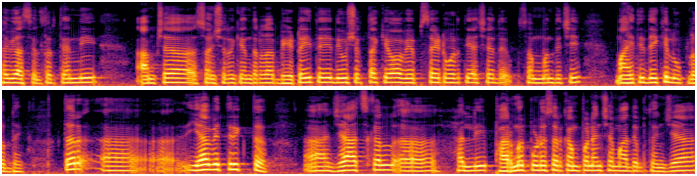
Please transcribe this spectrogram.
हवी असेल तर त्यांनी आमच्या संशोधन केंद्राला भेटही ते देऊ शकता किंवा वेबसाईटवरती याच्या दे- संबंधीची माहिती देखील उपलब्ध आहे. तर या व्यतिरिक्त ज्या आजकाल हल्ली फार्मर प्रोड्युसर कंपन्यांच्या माध्यमातून ज्या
